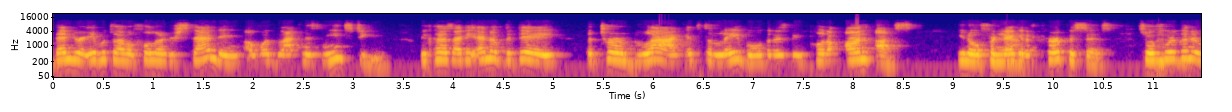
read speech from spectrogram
then you're able to have a full understanding of what blackness means to you. Because at the end of the day, the term black, it's a label that has been put on us, you know, for Yeah. negative purposes. So if we're Mhm. going to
